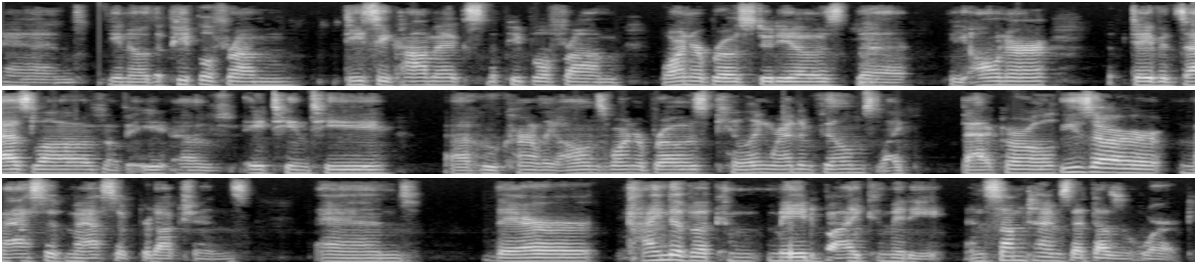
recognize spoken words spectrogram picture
and you know the people from DC Comics, the people from Warner Bros. Studios, the the owner, David Zaslav of of AT and T, uh, who currently owns Warner Bros. Killing random films like Batgirl. These are massive, massive productions, and they're kind of a com- made by committee, and sometimes that doesn't work.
